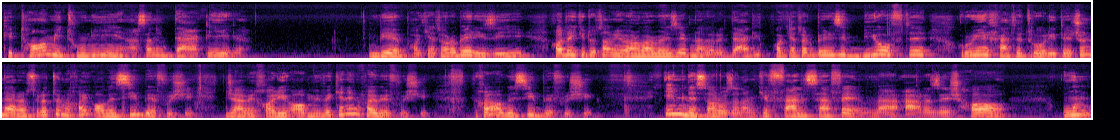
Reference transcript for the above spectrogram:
که تا می‌تونی اصلا دقیق بیا پاکت ها رو بریزی. حالا یکی دو تا می برابر بریزی نداره. دقیق پاکت ها رو بریزی بیفته روی خط تولیده. چون در صورت تو می‌خوای آب سیب بفروشی. جعبه خالی آب میوه که نمی‌خوای بفروشی. می‌خوای آب سیب بفروشی. این مثال رو زدم که فلسفه و ارزش ها اون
